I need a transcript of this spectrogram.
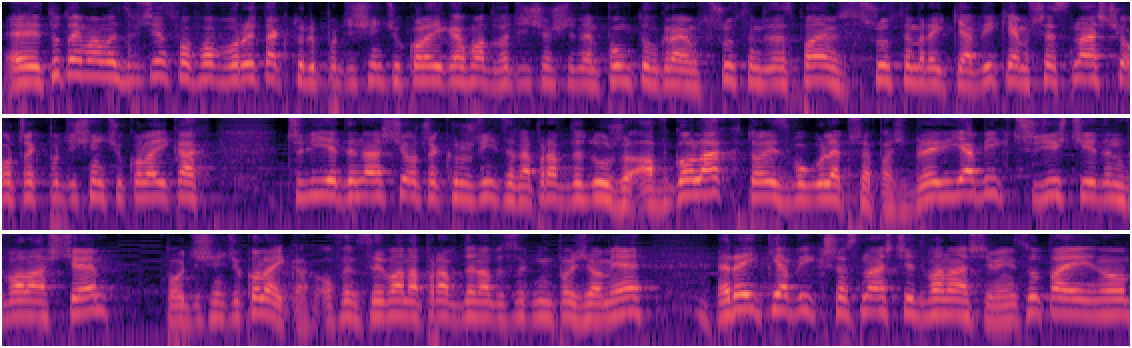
E, tutaj mamy zwycięstwo faworyta, który po 10 kolejkach ma 27 punktów, grają z szóstym zespołem, z szóstym Reykjavikiem, 16 oczek po 10 kolejkach, czyli 11 oczek różnicy, naprawdę dużo, a w golach to jest w ogóle przepaść. Brady Jabik 31-12, po 10 kolejkach. Ofensywa naprawdę na wysokim poziomie. Reykjavik 16-12, więc tutaj no,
